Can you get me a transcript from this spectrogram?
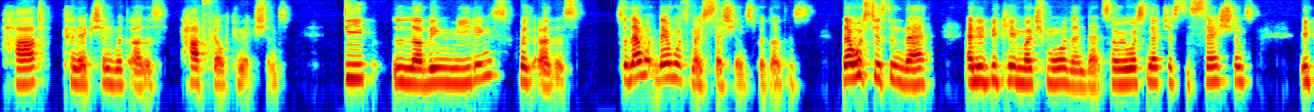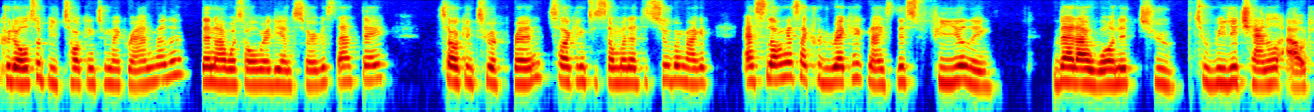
heart connection with others heartfelt connections deep loving meetings with others. So that there was my sessions with others. That was just in that and it became much more than that. So it was not just the sessions it could also be talking to my grandmother then i was already on service that day talking to a friend, talking to someone at the supermarket, as long as I could recognize this feeling that I wanted to, to really channel out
